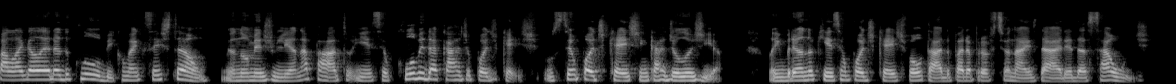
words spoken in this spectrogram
Fala galera do clube, como é que vocês estão? Meu nome é Juliana Pato e esse é o Clube da Cardio Podcast, o seu podcast em cardiologia. Lembrando que esse é um podcast voltado para profissionais da área da saúde.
